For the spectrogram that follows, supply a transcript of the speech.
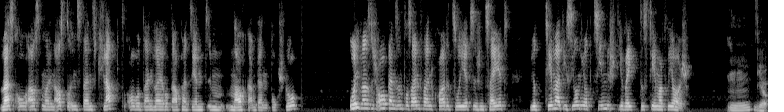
Was auch erstmal in erster Instanz klappt, aber dann leider der Patient im Nachgang dann durchstirbt. Und was ich auch ganz interessant fand, gerade zur jetzigen Zeit, wir thematisieren hier ziemlich direkt das Thema Triage. Mhm, ja.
